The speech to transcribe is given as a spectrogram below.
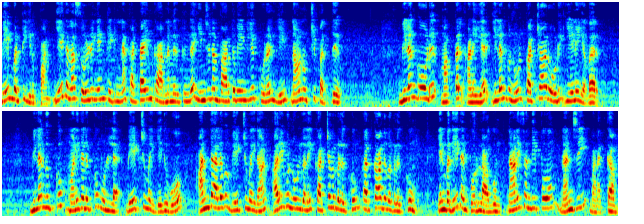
மேம்பட்டு இருப்பான். ஏதெல்லாம் சொல்றீங்கன்னு கேட்டீங்கன்னா கட்டாயம் காரணம் இருக்குங்க. இன்று நாம் பார்க்க வேண்டிய குரல் எண் நானூற்றி பத்து. விலங்கோடு மக்கள் அணையர் இலங்கு நூல் கற்றாரோடு ஏனையவர். விலங்குக்கும் மனிதனுக்கும் உள்ள வேற்றுமை எதுவோ அந்த அளவு வேற்றுமைதான் அறிவு நூல்களை கற்றவர்களுக்கும் கற்காதவர்களுக்கும் என்பதே இதன் பொருளாகும். நாளை சந்திப்போம். நன்றி வணக்கம்.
